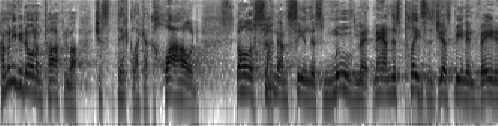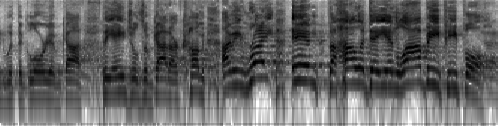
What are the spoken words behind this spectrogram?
how many of you know what I'm talking about? Just thick like a cloud. All of a sudden, I'm seeing this movement. Man, this place is just being invaded with the glory of God. The angels of God are coming. I mean, right in the Holiday Inn lobby, people.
